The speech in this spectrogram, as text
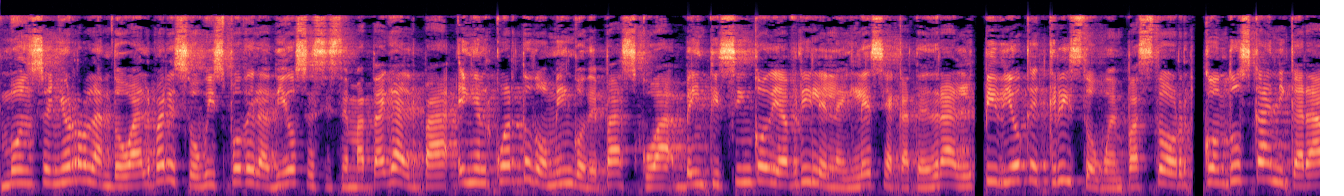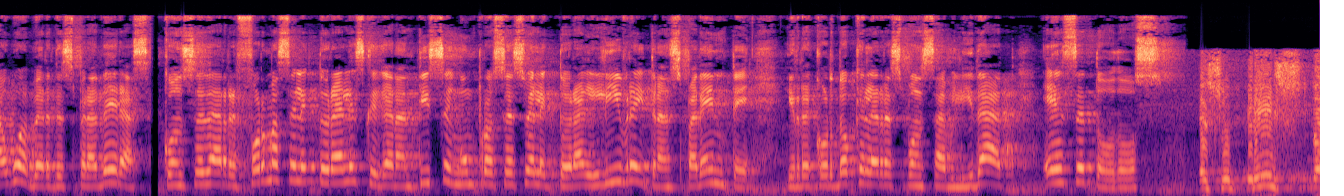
Monseñor Rolando Álvarez, obispo de la diócesis de Matagalpa, en el cuarto domingo de Pascua, 25 de abril en la iglesia catedral, pidió que Cristo, buen pastor, conduzca a Nicaragua a verdes praderas, conceda reformas electorales que garanticen un proceso electoral libre y transparente, y recordó que la responsabilidad es de todos. Jesucristo,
